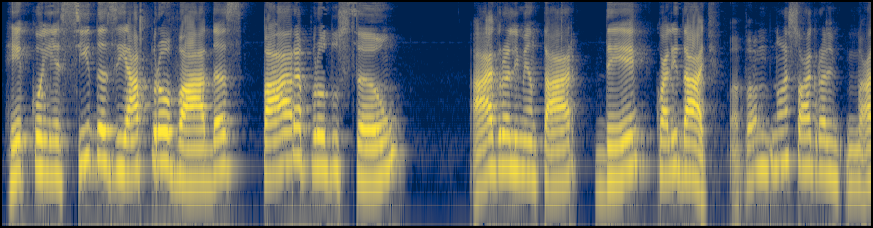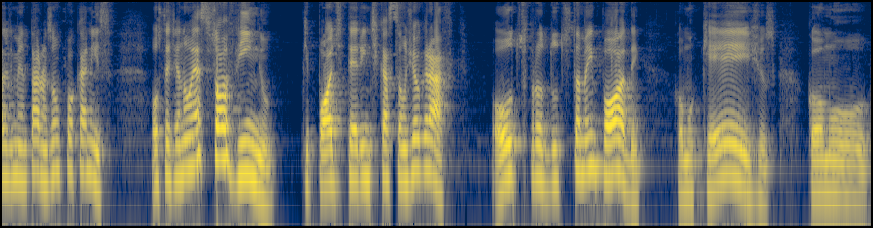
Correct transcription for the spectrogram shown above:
reconhecidas e aprovadas para produção agroalimentar de qualidade. Não é só agroalimentar, nós vamos focar nisso. Ou seja, não é só vinho que pode ter indicação geográfica. Outros produtos também podem, como queijos, como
